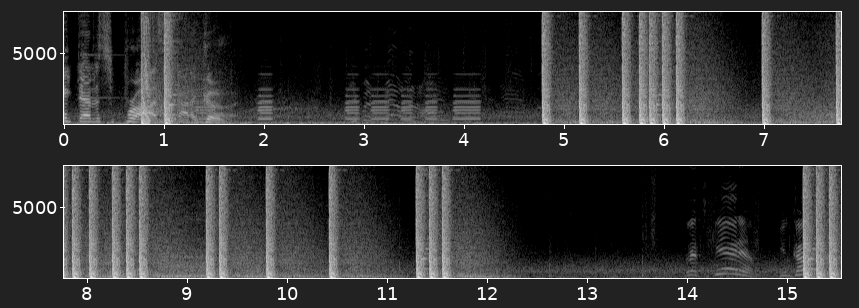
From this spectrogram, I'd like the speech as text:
Ain't that a surprise? I got a gun. Let's get him. You got?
